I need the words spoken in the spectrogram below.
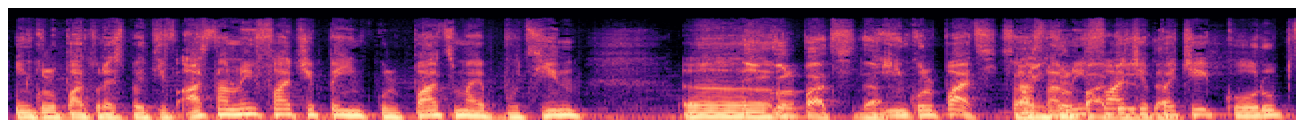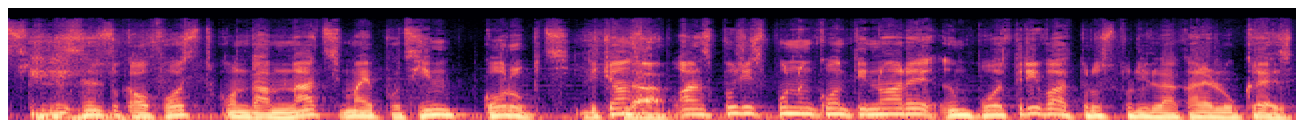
inculpatul respectiv. Asta nu-i face pe inculpați mai puțin Uh, inculpați, da. Inculpați. Sau Asta nu-i face da. pe cei corupți, în sensul că au fost condamnați mai puțin corupți. Deci am, da. am spus și spun în continuare împotriva trustului la care lucrez.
